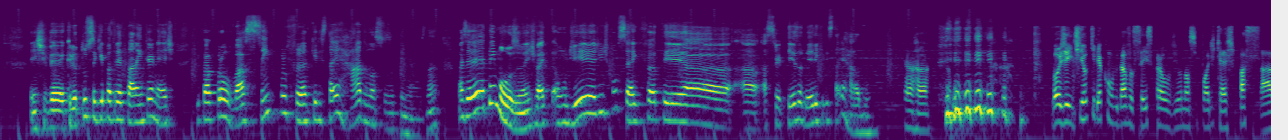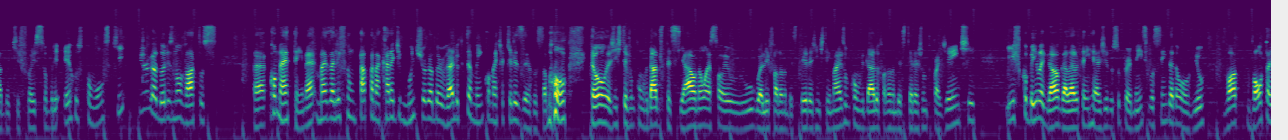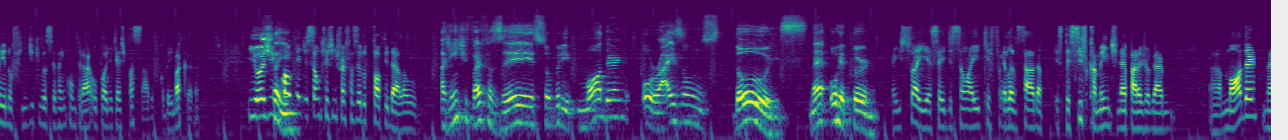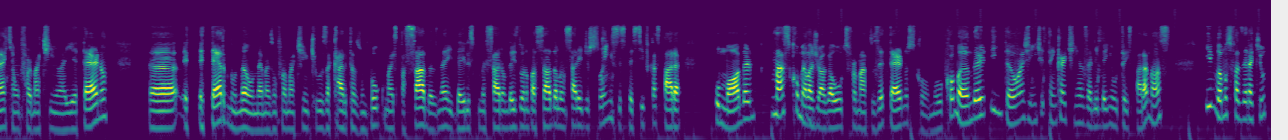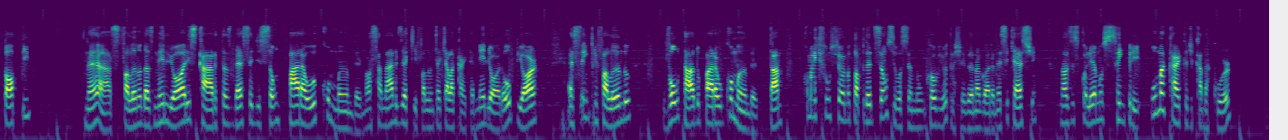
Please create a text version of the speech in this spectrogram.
A gente vê, criou tudo isso aqui para tretar na internet e para provar sempre pro Frank que ele está errado nas suas opiniões, né? Mas ele é teimoso, né? A gente vai, um dia a gente consegue ter a, a, a certeza dele que ele está errado. Aham. Bom, gente, eu queria convidar vocês para ouvir o nosso podcast passado, que foi sobre erros comuns que jogadores novatos uh, cometem, né? Mas ali foi um tapa na cara de muito jogador velho que também comete aqueles erros, tá bom? Então a gente teve um convidado especial, não é só eu e o Hugo ali falando besteira, a gente tem mais um convidado falando besteira junto com a gente. E ficou bem legal, a galera tem reagido super bem. Se você ainda não ouviu, volta aí no feed que você vai encontrar o podcast passado. Ficou bem bacana. E hoje, qual é a edição que a gente vai fazer o top dela? Hugo? A gente vai fazer sobre Modern Horizons 2, né? O Retorno. É isso aí, essa edição aí que foi lançada especificamente, né, para jogar uh, Modern, né, que é um formatinho aí eterno. Uh, eterno não, né, mas um formatinho que usa cartas um pouco mais passadas, né, e daí eles começaram desde o ano passado a lançar edições específicas para o Modern, mas como ela joga outros formatos eternos, como o Commander, então a gente tem cartinhas ali bem úteis para nós. E vamos fazer aqui o top né, falando das melhores cartas dessa edição para o Commander. Nossa análise aqui, falando que aquela carta é melhor ou pior, é sempre falando voltado para o Commander, tá? Como é que funciona o top da edição? Se você nunca ouviu, tá chegando agora nesse cast, nós escolhemos sempre uma carta de cada cor.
